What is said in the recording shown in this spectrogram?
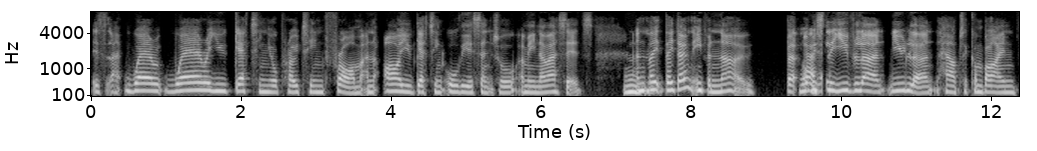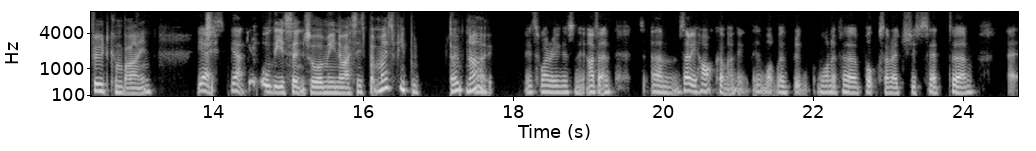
is where where are you getting your protein from and are you getting all the essential amino acids? Mm. And they, they don't even know. But yeah. obviously you've learned you learned how to combine food combine. Yes, yeah. All the essential amino acids, but most people don't know. It's worrying, isn't it? I've um, Zoe Harcombe, I think, in one of her books I read, she said, um, I,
